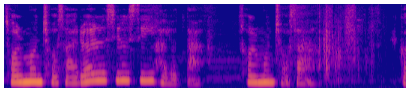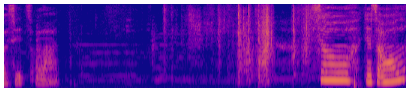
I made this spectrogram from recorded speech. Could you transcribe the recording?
설문조사를 실시하였다. 설문조사. Because it's a lot. So that's all.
